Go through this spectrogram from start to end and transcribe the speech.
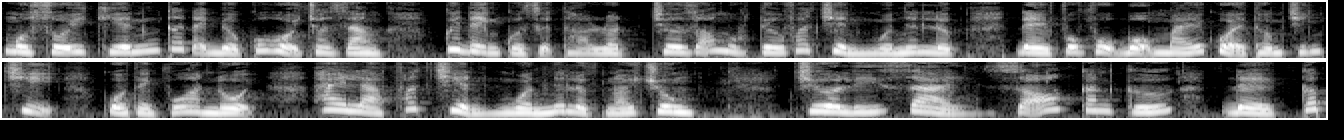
một số ý kiến các đại biểu Quốc hội cho rằng quy định của dự thảo luật chưa rõ mục tiêu phát triển nguồn nhân lực để phục vụ bộ máy của hệ thống chính trị của thành phố Hà Nội hay là phát triển nguồn nhân lực nói chung, chưa lý giải rõ căn cứ để cấp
